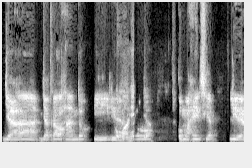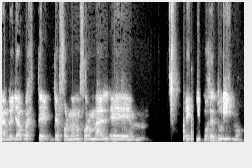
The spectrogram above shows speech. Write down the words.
ya, ya trabajando y liderando como agencia, liderando ya pues de, forma no formal em, equipos de turismo,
